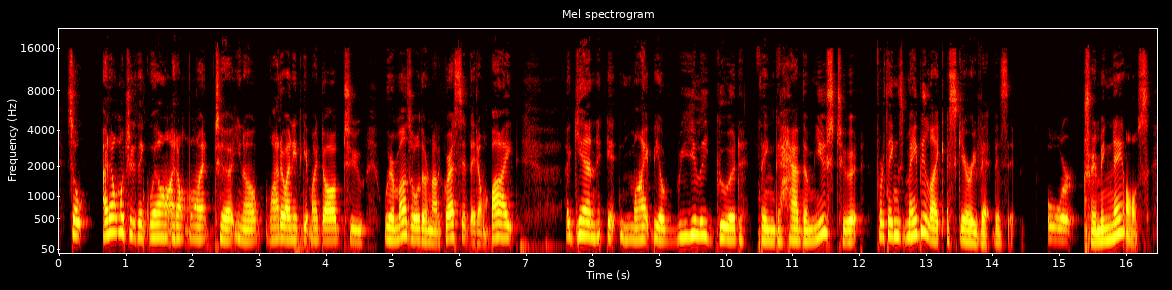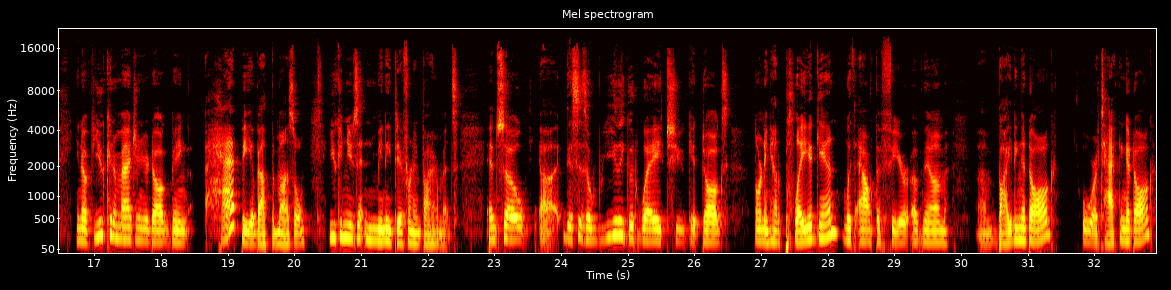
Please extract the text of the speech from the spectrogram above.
So I don't want you to think, well, I don't want to, you know, why do I need to get my dog to wear a muzzle? They're not aggressive, they don't bite. Again, it might be a really good thing to have them used to it for things maybe like a scary vet visit or trimming nails. You know, if you can imagine your dog being happy about the muzzle, you can use it in many different environments. And so, uh, this is a really good way to get dogs learning how to play again without the fear of them um, biting a dog or attacking a dog.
